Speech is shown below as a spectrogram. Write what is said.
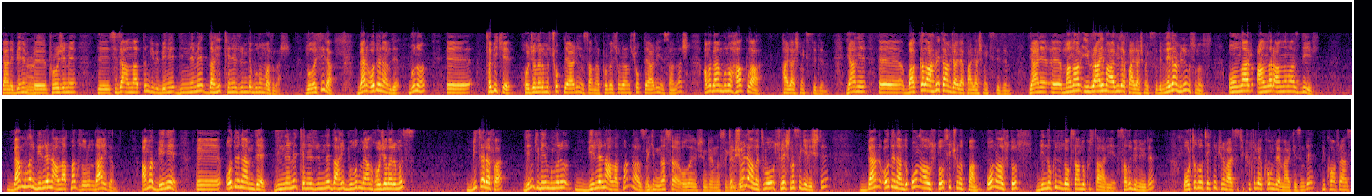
Yani benim Evet. e, projemi e, size anlattığım gibi beni dinleme dahi tenezzülünde bulunmadılar. Dolayısıyla ben o dönemde bunu e, tabii ki hocalarımız çok değerli insanlar, profesörlerimiz çok değerli insanlar ama ben bunu halkla paylaşmak istedim. Yani e, Bakkal Ahmet amcayla paylaşmak istedim. Yani e, Manav İbrahim abiyle paylaşmak istedim. Neden biliyor musunuz? Onlar anlar anlamaz değil. Ben bunları birilerine anlatmak zorundaydım. Ama beni e, o dönemde dinleme tenezzülüne dahi bulunmayan hocalarımız bir tarafa dedim ki benim bunları birilerine anlatmam lazım. Peki NASA olayın içinde nasıl girdi? Tabii şöyle anlatayım o süreç nasıl gelişti. Ben o dönemde 10 Ağustos hiç unutmam. 10 Ağustos 1999 tarihi Salı günüydü. Orta Doğu Teknik Üniversitesi Kültür ve Kongre Merkezi'nde bir konferans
